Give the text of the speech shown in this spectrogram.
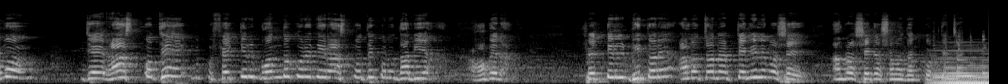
এবং যে রাজপথে ফ্যাক্টরি বন্ধ করে দিয়ে রাজপথে কোনো দাবি হবে না। ফ্যাক্টরির ভিতরে আলোচনার টেবিলে বসে আমরা সেটা সমাধান করতে চাই।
